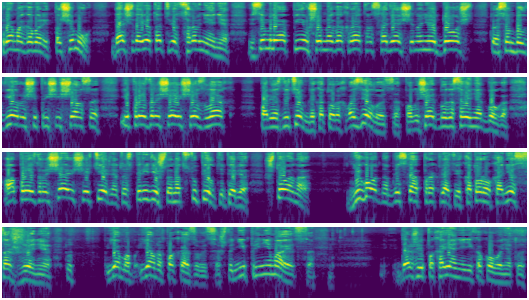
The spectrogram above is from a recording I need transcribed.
Прямо говорит. Почему? Дальше дает ответ, сравнение. Земля, пившая многократно сходящий на нее дождь, то есть он был верующий, причащался, и произвращающая злак, полезный тем, для которых возделывается, получает благословение от Бога. А произвращающая терня, то есть впереди, что он отступил теперь, что она? Негодно близка к проклятию, которого конец сожжения. Тут явно, явно показывается, что не принимается. Даже и покаяния никакого нету.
